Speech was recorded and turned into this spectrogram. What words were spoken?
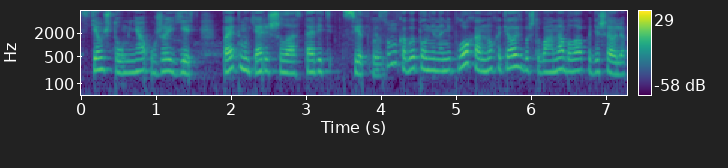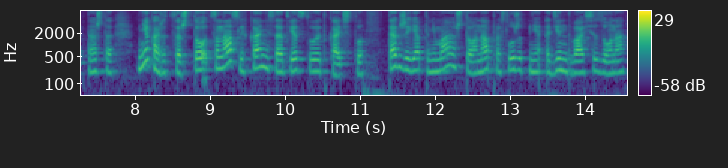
с тем, что у меня уже есть. Поэтому я решила оставить светлую. Сумка выполнена неплохо, но хотелось бы, чтобы она была подешевле, потому что мне кажется, что цена слегка не соответствует качеству. Также я понимаю, что она прослужит мне 1-2 сезона,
